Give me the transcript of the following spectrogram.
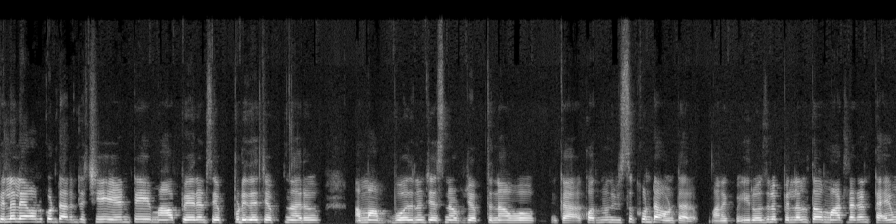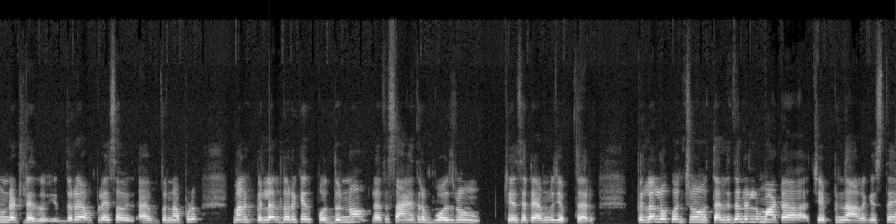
పిల్లలు ఏమనుకుంటారంటే చీ ఏంటి మా పేరెంట్స్ ఎప్పుడు ఇదే చెప్తున్నారు? అమ్మ భోజనం చేసినప్పుడు చెప్తున్నావు? ఇంకా కొంతమంది విసుక్కుంటా ఉంటారు. మనకి ఈ రోజుల్లో పిల్లలతో మాట్లాడడానికి టైం ఉండట్లేదు. ఇద్దరు ఎంప్లాయీస్ అవుతున్నప్పుడు మనకి పిల్లలు దొరికేది పొద్దున్నో లేకపోతే సాయంత్రం భోజనం చేసే టైంలో చెప్తారు. పిల్లలు కొంచెం తల్లిదండ్రుల మాట చెప్పింది ఆలకిస్తే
